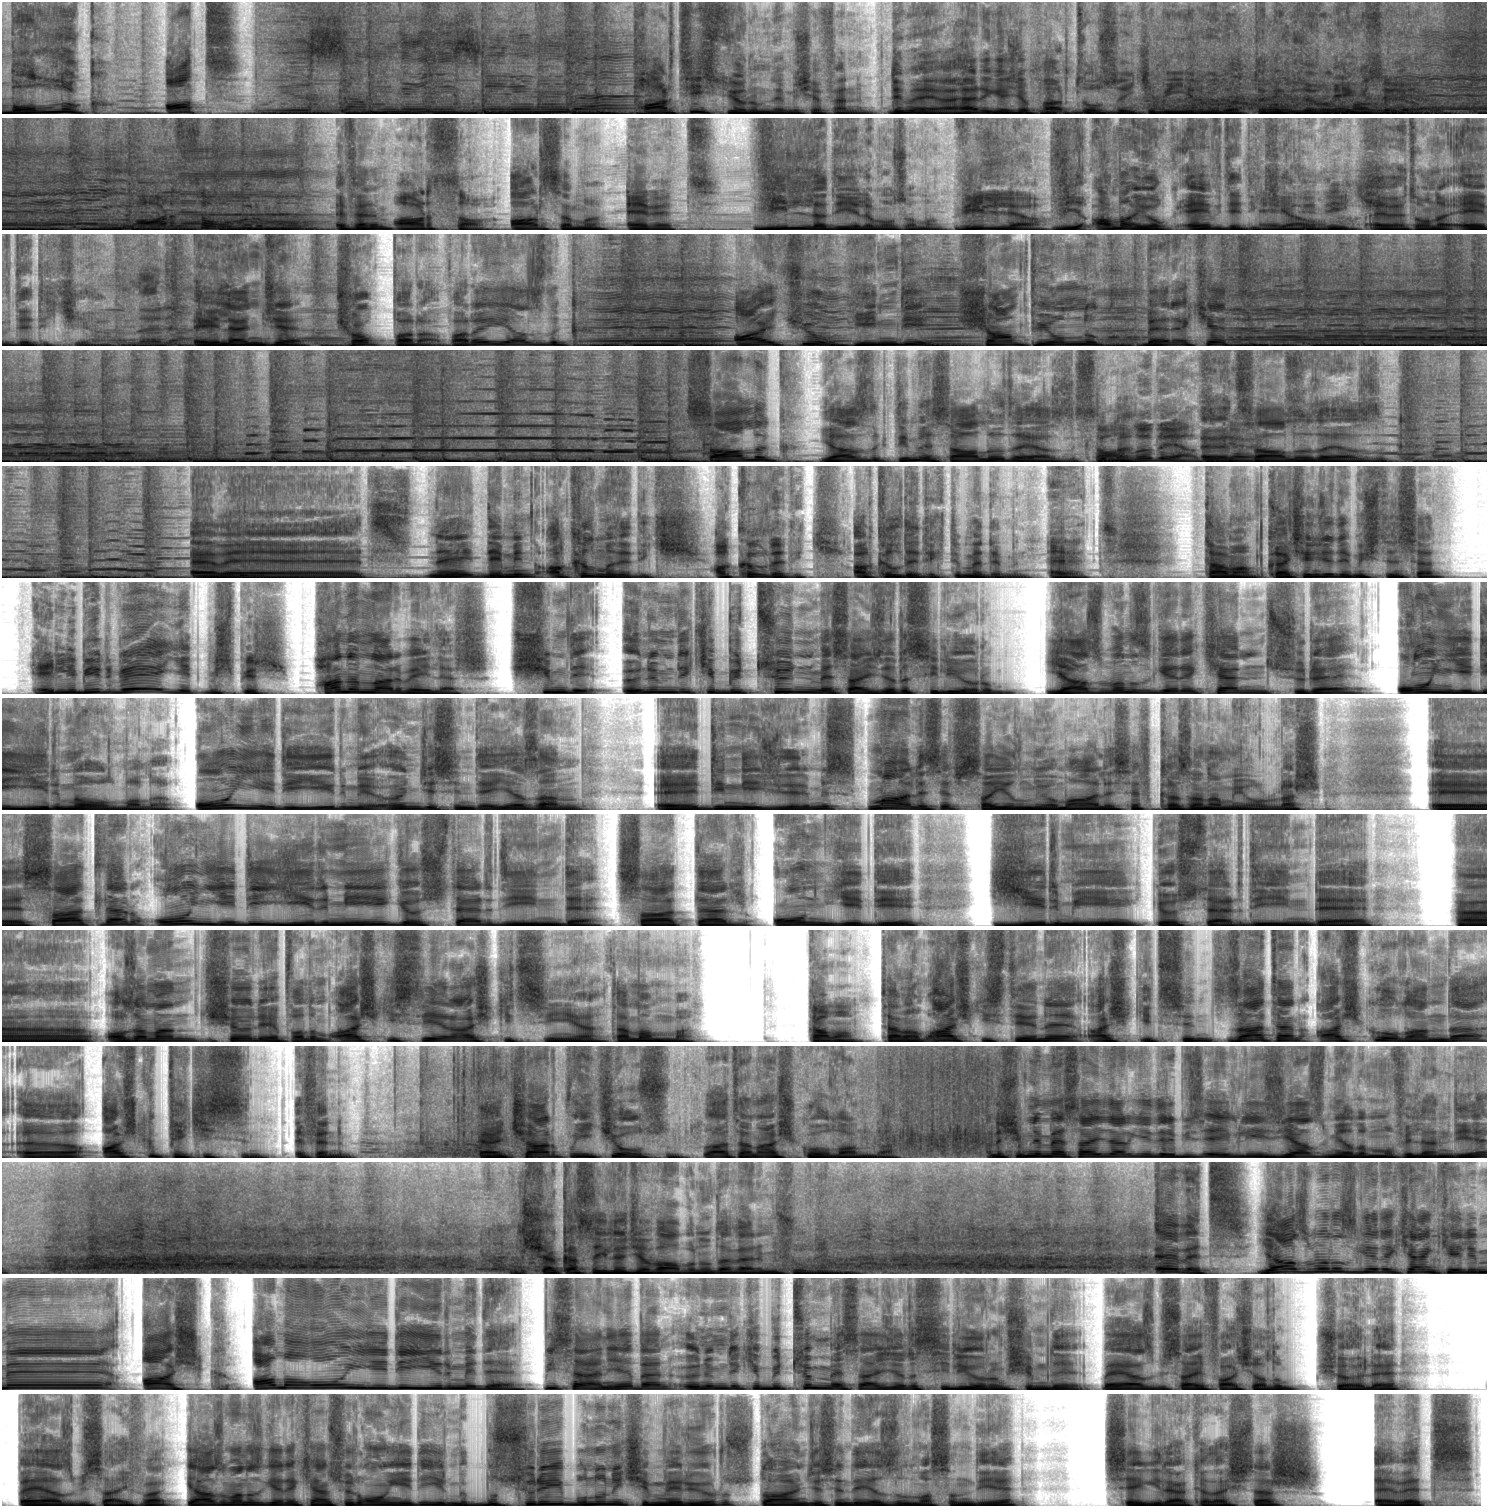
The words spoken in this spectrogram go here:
bolluk, at, parti istiyorum demiş efendim. Değil mi ya? Her gece parti olsa 2024'te ne güzel olmaz ne güzel ya? olur. Arsa olur mu? Efendim? Arsa. Arsa mı? Evet. Villa diyelim o zaman. Villa. Vi- ama yok ev dedik Ev ya. ona. dedik. Evet ona ev dedik ya. Eğlence, çok para. Parayı yazdık. IQ, hindi, şampiyonluk, bereket. Sağlık yazdık değil mi? Sağlığı da yazdık değil mi? Sağlığı da yazdık, Evet, evet. sağlığı da yazdık. Evet. Ne demin akıl mı dedik? Akıl dedik. Akıl dedik değil mi demin? Evet. Tamam. Kaçıncı demiştin sen? 51 ve 71. Hanımlar beyler şimdi önümdeki bütün mesajları siliyorum. Yazmanız gereken süre 17-20 olmalı. 17-20 öncesinde yazan e, dinleyicilerimiz maalesef sayılmıyor maalesef kazanamıyorlar. E, saatler 17-20'yi gösterdiğinde saatler 17-20'yi gösterdiğinde ha, o zaman şöyle yapalım aşk isteyen aşk gitsin ya tamam mı? Tamam. Tamam aşk isteyene aşk gitsin. Zaten aşkı olan da e, aşkı pekişsin efendim. Yani çarpı iki olsun. Zaten aşkı olan da. Hani şimdi mesajlar gelir biz evliyiz yazmayalım mı filan diye. Şakasıyla cevabını da vermiş olayım. Evet yazmanız gereken kelime aşk ama 17.20'de. Bir saniye ben önümdeki bütün mesajları siliyorum şimdi. Beyaz bir sayfa açalım şöyle. Beyaz bir sayfa. Yazmanız gereken süre 17.20. Bu süreyi bunun için veriyoruz. Daha öncesinde yazılmasın diye. Sevgili arkadaşlar. Evet.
